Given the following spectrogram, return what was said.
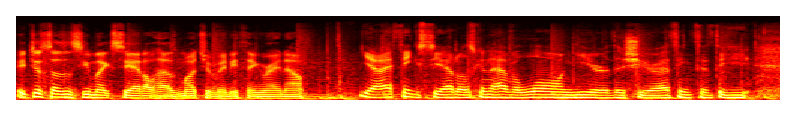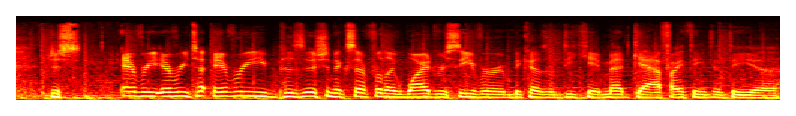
It just doesn't seem like Seattle has much of anything right now. Yeah, I think Seattle is going to have a long year this year. I think that the just every every t- every position except for like wide receiver because of DK Metcalf. I think that the uh,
